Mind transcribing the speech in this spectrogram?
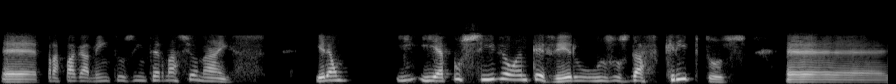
é, para pagamentos internacionais. Ele é um, e, e, é possível antever o uso das criptos é,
